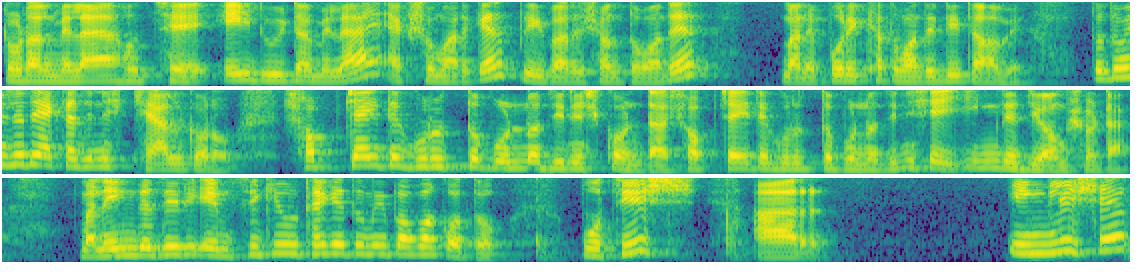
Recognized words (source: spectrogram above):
টোটাল মেলায় হচ্ছে এই দুইটা মেলায় একশো মার্কের প্রিপারেশন তোমাদের মানে পরীক্ষা তোমাদের দিতে হবে। তো তুমি যদি একটা জিনিস খেয়াল করো, সবচাইতে গুরুত্বপূর্ণ জিনিস কোনটা? সবচাইতে গুরুত্বপূর্ণ জিনিস এই ইংরেজি অংশটা। মানে ইংরেজির এমসিকিউ থেকে তুমি পাবা কত? পঁচিশ। আর ইংলিশের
